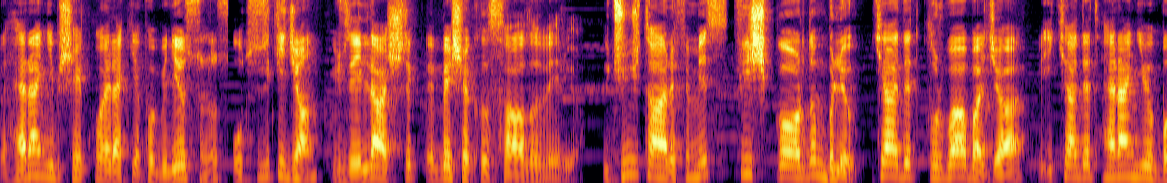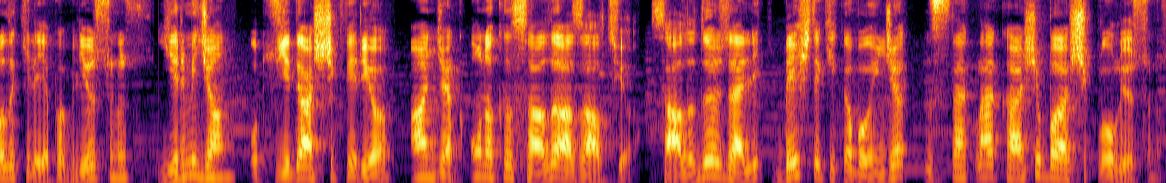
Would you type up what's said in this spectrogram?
ve herhangi bir şey koyarak yapabiliyorsunuz. 32 can, 150 açlık ve 5 akıl sağlığı veriyor. Üçüncü tarifimiz fish gordon bleu. 2 adet kurbağa bacağı ve 2 adet herhangi bir balık ile yapabiliyorsunuz. 20 can, 37 açlık veriyor ancak 10 akıl sağlığı azaltıyor. Sağladığı özellik 5 dakika boyunca ıslaklığa karşı bağışıklı oluyorsunuz.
